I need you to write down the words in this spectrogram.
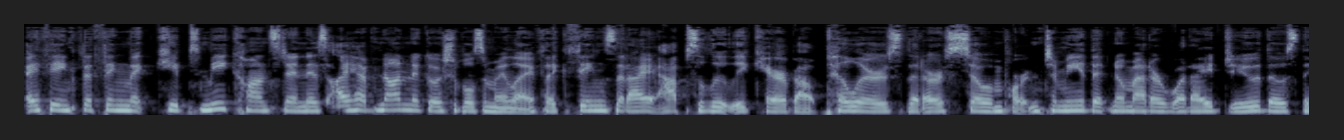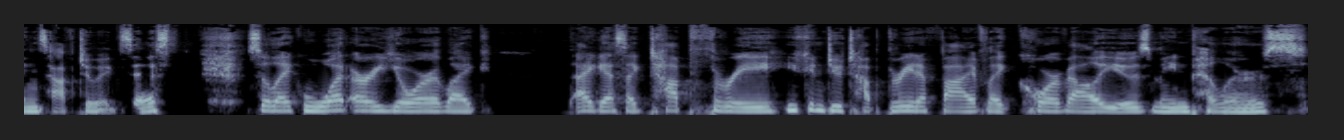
I think the thing that keeps me constant is I have non negotiables in my life, like things that I absolutely care about, pillars that are so important to me that no matter what I do, those things have to exist. So, like, what are your, like, I guess, like top three? You can do top three to five, like core values, main pillars,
